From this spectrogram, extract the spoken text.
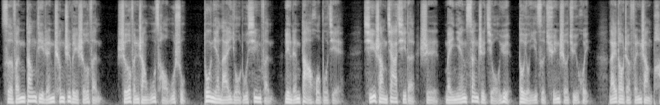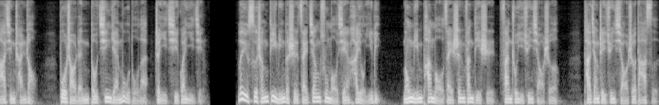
此坟当地人称之为蛇坟。蛇坟上无草无树，多年来有如新坟，令人大惑不解。其上加奇的是，每年三至九月都有一次群蛇聚会，来到这坟上爬行缠绕，不少人都亲眼目睹了这一奇观异景。类似成地名的是，在江苏某县还有一例。农民潘某在深翻地时翻出一群小蛇，他将这群小蛇打死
